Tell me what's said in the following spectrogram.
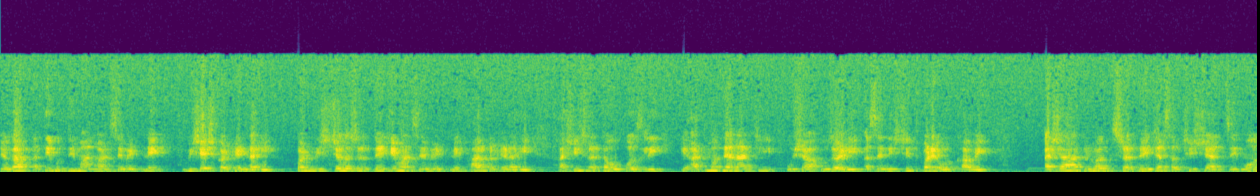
जगात अतिबुद्धिमान माणसे भेटणे विशेष कठीण नाही पण निश्चल श्रद्धेची माणसे भेटणे फार कठीण आहे. अशी श्रद्धा उपजली की आत्मज्ञानाची उषा उजळली असे निश्चितपणे ओळखावे. अशा दृढ श्रद्धेच्या सशिष्याचे मन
